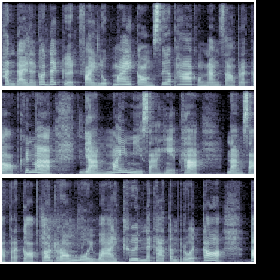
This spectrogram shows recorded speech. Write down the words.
ทันใดนั้นก็ได้เกิดไฟลุกไหม้กองเสื้อผ้าของนางสาวประกอบขึ้นมา อย่างไม่มีสาเหตุค่ะ นางสาวประกอบก็ร้องโวยวายขึ้นนะคะตำรวจก็ไป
